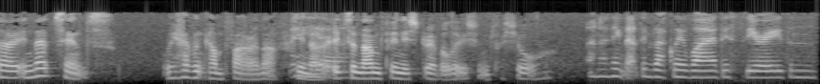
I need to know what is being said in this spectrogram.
So in that sense, we haven't come far enough. You know, Yeah. it's an unfinished revolution for sure. And I think that's exactly why this series and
